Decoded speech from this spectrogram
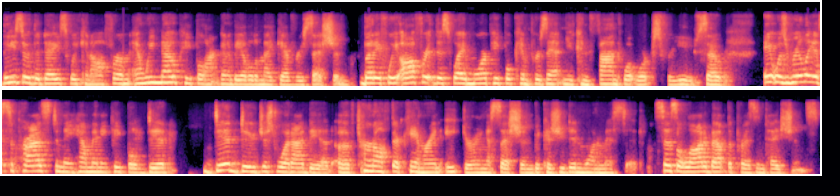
these are the days we can offer them. And we know people aren't going to be able to make every session. But if we offer it this way, more people can present and you can find what works for you. So it was really a surprise to me how many people did did do just what I did of turn off their camera and eat during a session because you didn't want to miss it. it says a lot about the presentations.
